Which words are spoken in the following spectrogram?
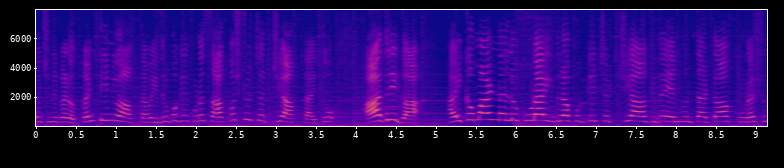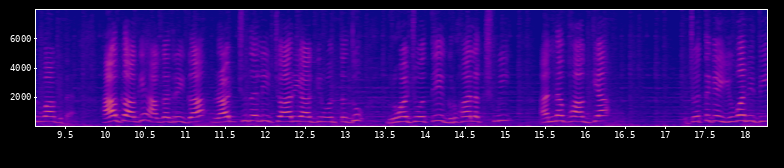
ಯೋಜನೆಗಳು ಕಂಟಿನ್ಯೂ ಆಗ್ತವೆ, ಇದ್ರ ಬಗ್ಗೆ ಕೂಡ ಸಾಕಷ್ಟು ಚರ್ಚೆ ಆಗ್ತಾ ಇತ್ತು. ಆದ್ರೀಗ ಹೈಕಮಾಂಡ್ನಲ್ಲೂ ಕೂಡ ಇದರ ಬಗ್ಗೆ ಚರ್ಚೆ ಆಗಿದೆ ಎನ್ನುವಂಥ ಟಾಕ್ ಕೂಡ ಶುರುವಾಗಿದೆ. ಹಾಗಾಗಿ ಹಾಗಾದ್ರೆ ಈಗ ರಾಜ್ಯದಲ್ಲಿ ಜಾರಿಯಾಗಿರುವಂಥದ್ದು ಗೃಹಜ್ಯೋತಿ ಗೃಹಲಕ್ಷ್ಮಿ ಅನ್ನಭಾಗ್ಯ ಜೊತೆಗೆ ಯುವ ನಿಧಿ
